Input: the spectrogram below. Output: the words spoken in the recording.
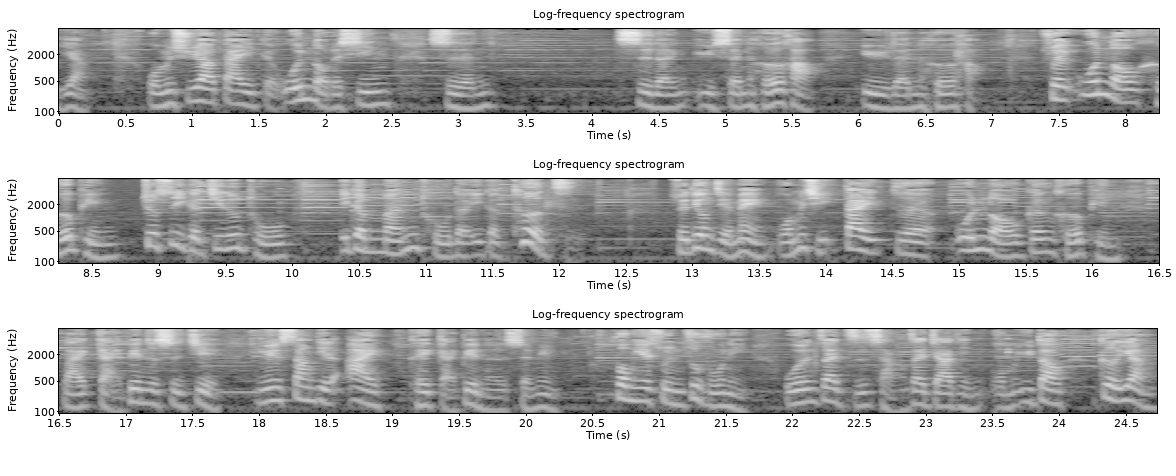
一样。我们需要带一个温柔的心，使人使人与神和好，与人和好。所以，温柔和平就是一个基督徒、一个门徒的一个特质。所以，弟兄姐妹，我们一起带着温柔跟和平。来改变这世界，因为上帝的爱可以改变人的生命。奉耶稣祝福你，无论在职场、在家庭，我们遇到各样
